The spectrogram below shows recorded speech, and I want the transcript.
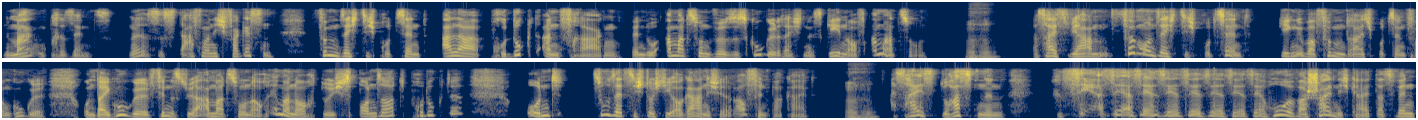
eine Markenpräsenz. Ne? Das ist, darf man nicht vergessen. 65 Prozent aller Produktanfragen, wenn du Amazon versus Google rechnest, gehen auf Amazon. Mhm. Das heißt, wir haben 65 Prozent gegenüber 35 Prozent von Google. Und bei Google findest du ja Amazon auch immer noch durch Sponsored Produkte und zusätzlich durch die organische Auffindbarkeit. Mhm. Das heißt, du hast einen sehr, sehr, sehr, sehr, sehr, sehr, sehr, sehr hohe Wahrscheinlichkeit, dass wenn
